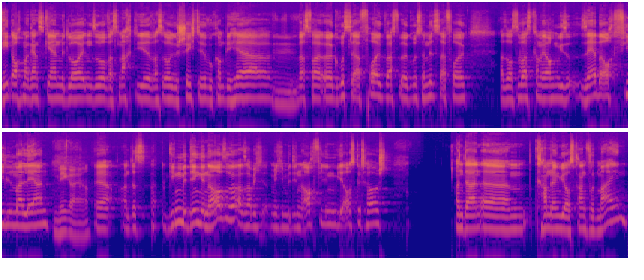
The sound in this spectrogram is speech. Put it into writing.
rede auch mal ganz gern mit Leuten so, was macht ihr, was ist eure Geschichte, wo kommt ihr her, mhm. was war euer größter Erfolg, was war euer größter Misserfolg. Also aus sowas kann man ja auch irgendwie so selber auch viel mal lernen. Mega, ja. Ja, und das ging mit denen genauso, also habe ich mich mit denen auch viel irgendwie ausgetauscht. Und dann ähm, kam der irgendwie aus Frankfurt-Main,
